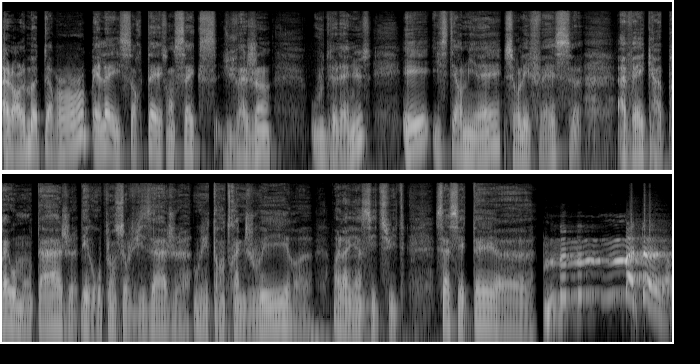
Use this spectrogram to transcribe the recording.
Alors le moteur, et là il sortait son sexe du vagin ou de l'anus, et il se terminait sur les fesses, avec après au montage des gros plans sur le visage où il est en train de jouir, euh, voilà, et ainsi de suite. Ça c'était euh, moteur.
